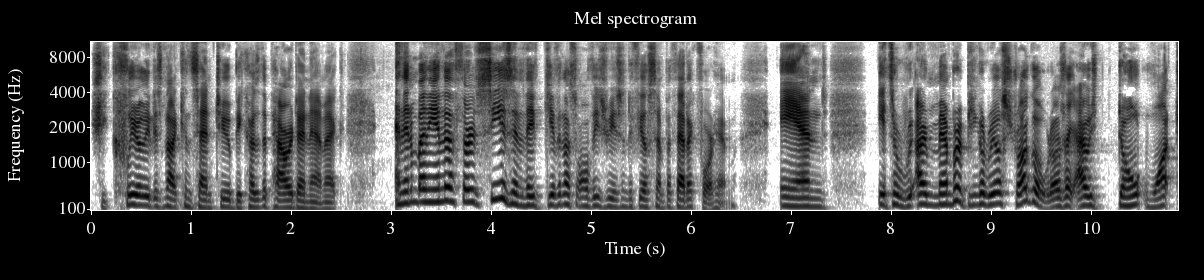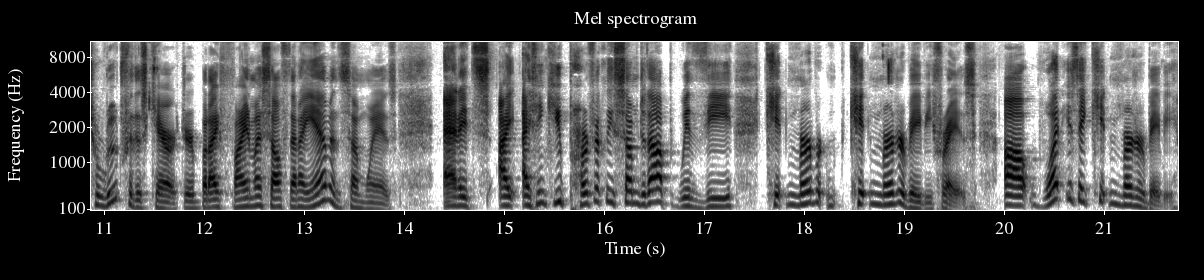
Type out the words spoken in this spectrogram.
she clearly does not consent to because of the power dynamic. And then by the end of the third season, they've given us all these reasons to feel sympathetic for him, and it's a I remember it being a real struggle where I was like I was don't want to root for this character, but I find myself that I am in some ways. And it's I, I think you perfectly summed it up with the kitten murder kitten murder baby phrase. Uh, what is a kitten murder baby?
